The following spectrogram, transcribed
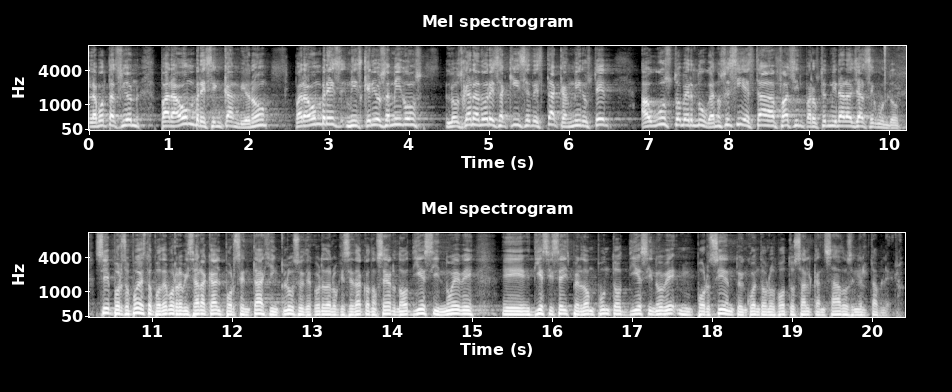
la votación para hombres, en cambio, ¿no? Para hombres, mis queridos amigos, los ganadores aquí se destacan. Mire usted, Augusto Verduga. No sé si está fácil para usted mirar allá, segundo. Sí, por supuesto, podemos revisar acá el porcentaje, incluso de acuerdo a lo que se da a conocer, ¿no? 19, eh, 16, perdón, punto 19% en cuanto a los votos alcanzados en el tablero.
